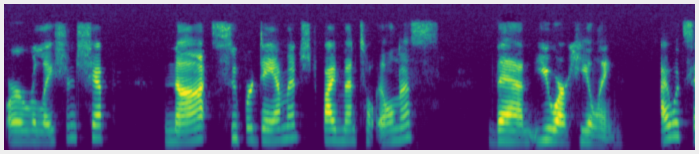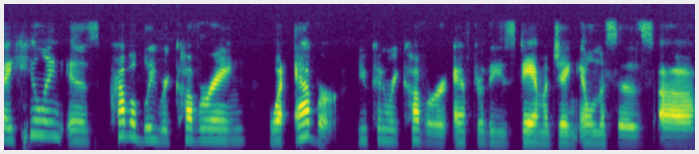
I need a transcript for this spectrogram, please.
or a relationship not super damaged by mental illness, then you are healing. I would say healing is probably recovering whatever you can recover after these damaging illnesses uh,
